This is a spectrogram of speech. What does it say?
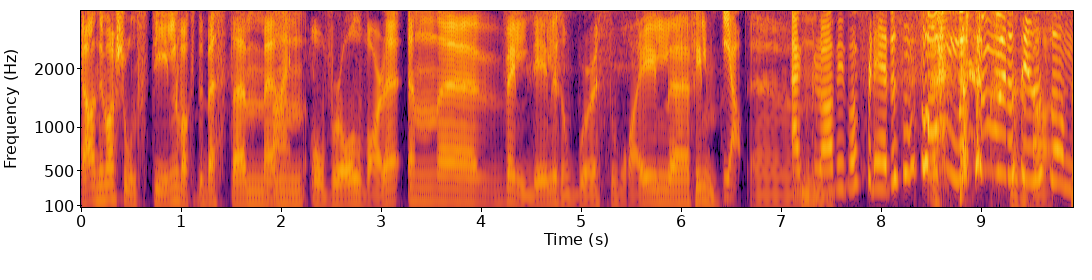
Ja, Animasjonsstilen var ikke det beste, men overall var det en uh, veldig liksom, worthwhile eh, film. Ja. Uh, Jeg er glad vi var flere som sånn, for å si det sånn.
